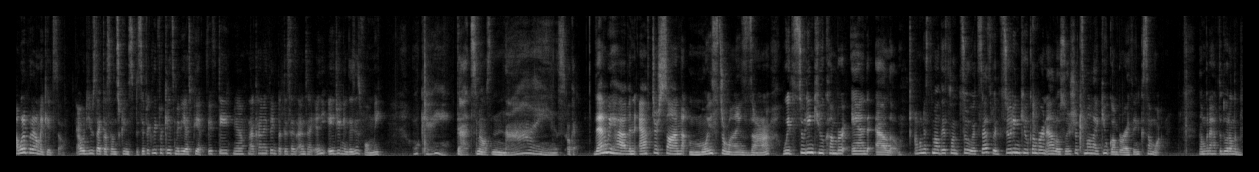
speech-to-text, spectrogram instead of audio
I wouldn't put it on my kids though. I would use like a sunscreen specifically for kids. Maybe SPF 50, you know, that kind of thing. But this has anti-aging and this is for me. Okay, that smells nice. Okay. Then we have an After Sun Moisturizer with Soothing Cucumber and Aloe. I want to smell this one too. It says with Soothing Cucumber and Aloe, so it should smell like cucumber, I think, somewhat. Now I'm gonna have to do it on the,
